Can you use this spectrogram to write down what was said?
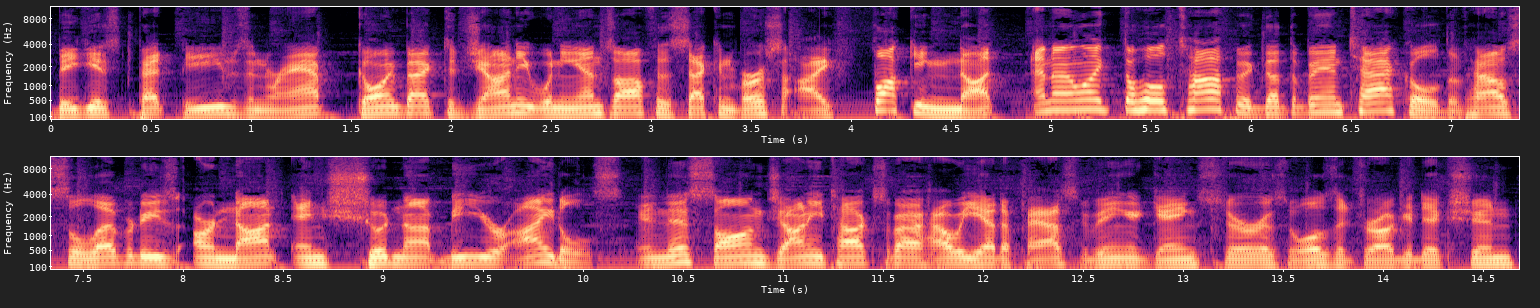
biggest pet peeves in rap. Going back to Johnny when he ends off his second verse, I fucking nut. And I like the whole topic that the band tackled of how celebrities are not and should not be your idols. In this song, Johnny talks about how he had a past of being a gangster as well as a drug addiction.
